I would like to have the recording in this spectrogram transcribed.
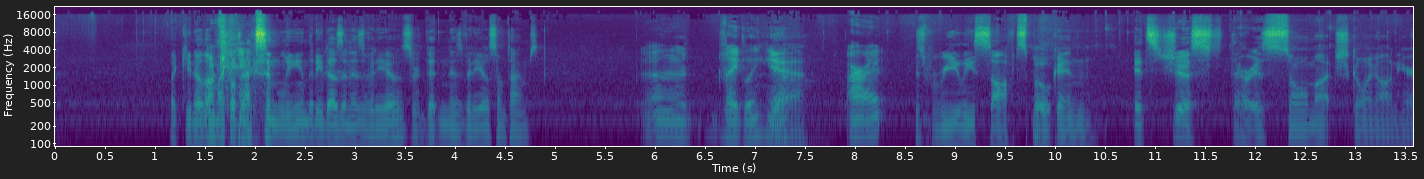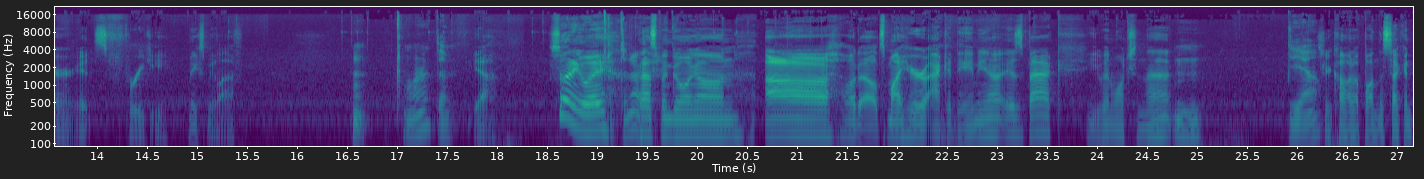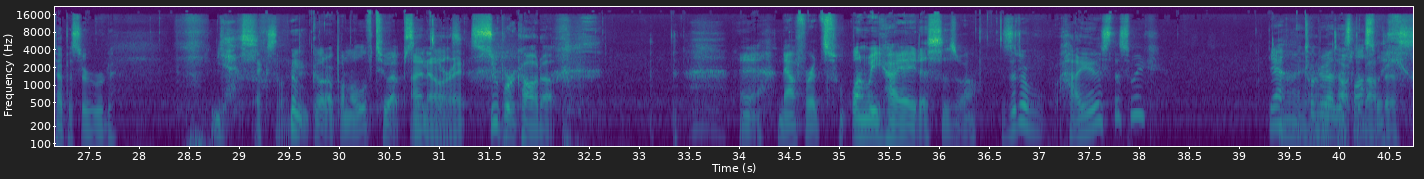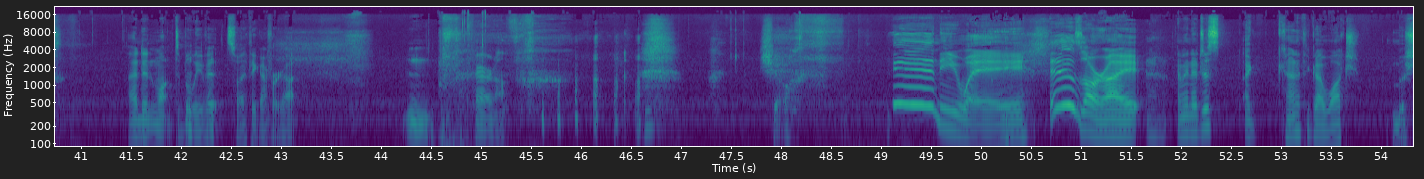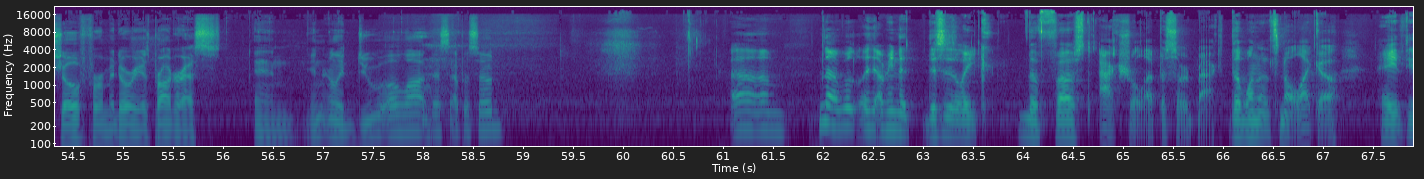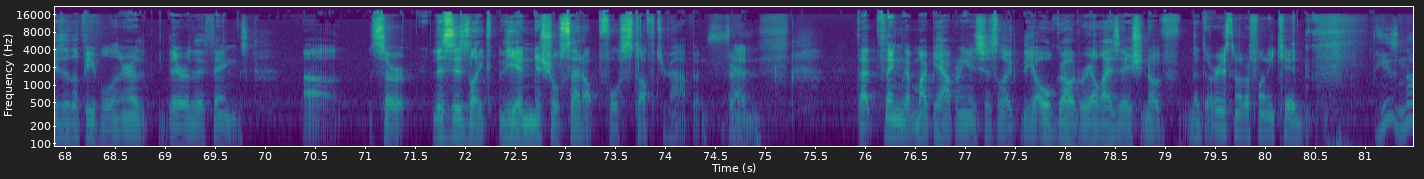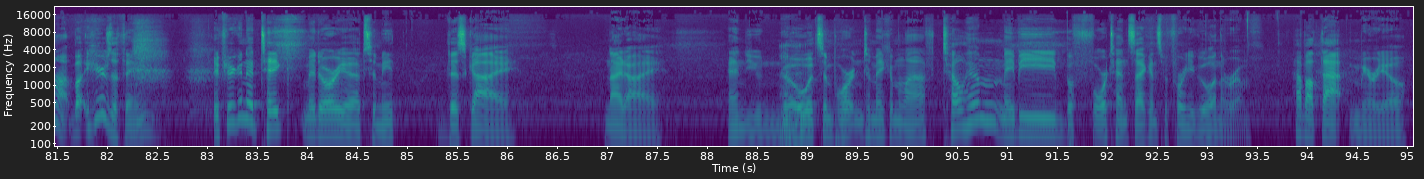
Like, you know, the Michael Jackson lean that he does in his videos or did in his videos sometimes? Uh, vaguely. Yeah. All right. It's really soft spoken. It's just, there is so much going on here. It's freaky. Makes me laugh. All right then. Yeah. So anyway, that's been going on. Uh, what else? My Hero Academia is back. You've been watching that? Mm-hmm. Yeah. So you're caught up on the second episode. Yes. Excellent. Got up on all of two episodes. I know, yes. right? Super caught up. Yeah. Now for its one week hiatus as well. Is it a hiatus this week? Yeah, Oh, I yeah, told you about this last about week. this. I didn't want to believe it, so I think I forgot. Mm, fair enough. sure. Anyway, it is all right. I mean, I just, I kind of think I watched the show for Midoriya's progress and didn't really do a lot this episode. Um, no, well, I- mean, it, this is like the first actual episode back. The one that's not like a, hey, these are the people and they're, they're the things. Uh, so this is like the initial setup for stuff to happen. And that thing that might be happening is just like the old god realization of Midoriya's not a funny kid. He's not. But here's the thing: if you're gonna take Midoriya to meet this guy, Night Eye, and you know Mhm. it's important to make him laugh, tell him maybe before ten seconds before you go in the room. How about that, Mirio?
